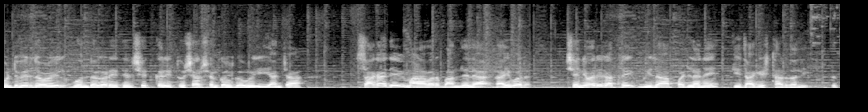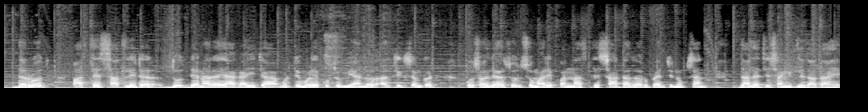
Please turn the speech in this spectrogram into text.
कुंटवीरजवळील गोंदगड येथील शेतकरी तुषार शंकर गवळी यांच्या सागादेवी माळावर बांधलेल्या गायीवर शनिवारी रात्री विजा पडल्याने ती जागीच ठार झाली. दररोज पाच ते सात लिटर दूध देणाऱ्या या गायीच्या मृत्यूमुळे कुटुंबियांवर आर्थिक संकट कोसळले असून सुमारे पन्नास ते साठ हजार रुपयांचे नुकसान झाल्याचे सांगितले जात आहे.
